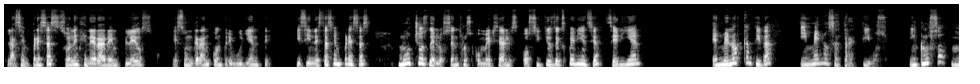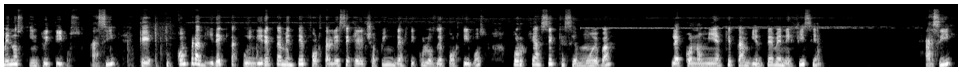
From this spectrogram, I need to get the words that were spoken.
Las empresas suelen generar empleos, es un gran contribuyente, y sin estas empresas, muchos de los centros comerciales o sitios de experiencia serían en menor cantidad y menos atractivos, incluso menos intuitivos. Así que tu compra directa o indirectamente fortalece el shopping de artículos deportivos porque hace que se mueva la economía que también te beneficia. Así,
